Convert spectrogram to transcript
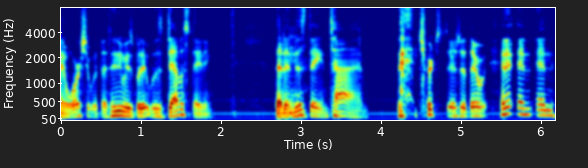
and worshiped with us, anyways. But it was devastating that in Yeah. this day and time, church there's a, there and, and and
